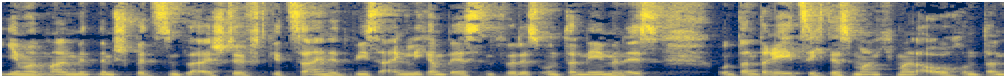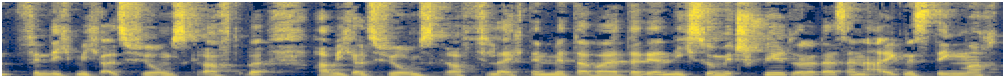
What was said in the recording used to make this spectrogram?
jemand mal mit einem spitzen Bleistift gezeichnet, wie es eigentlich am besten für das Unternehmen ist. Und dann dreht sich das manchmal auch und dann finde ich mich als Führungskraft oder habe ich als Führungskraft vielleicht einen Mitarbeiter, der nicht so mitspielt oder der sein eigenes Ding macht.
